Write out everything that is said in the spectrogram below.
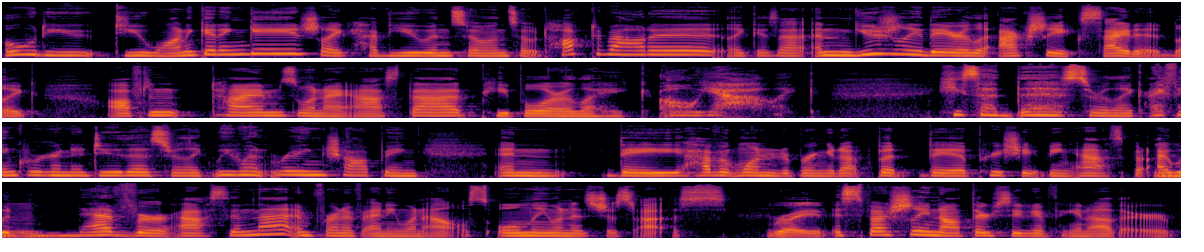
oh do you do you want to get engaged like have you and so and so talked about it like is that and usually they are actually excited like oftentimes when i ask that people are like oh yeah like he said this or like i think we're gonna do this or like we went ring shopping and they haven't wanted to bring it up but they appreciate being asked but i would mm-hmm. never ask them that in front of anyone else only when it's just us Right. especially not their significant other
